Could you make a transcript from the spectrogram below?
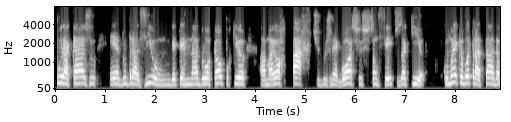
por acaso, é do Brasil, um determinado local, porque a maior parte dos negócios são feitos aqui. Como é que eu vou tratar da,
